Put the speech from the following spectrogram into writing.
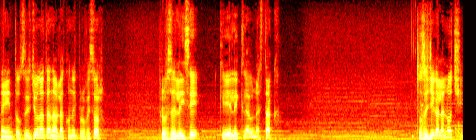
Entonces Jonathan habla con el profesor. El profesor le dice que él le clave una estaca. Entonces llega la noche.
